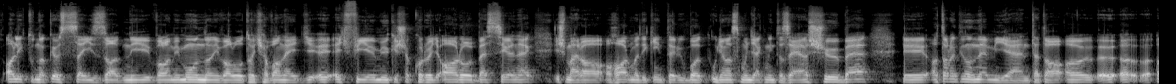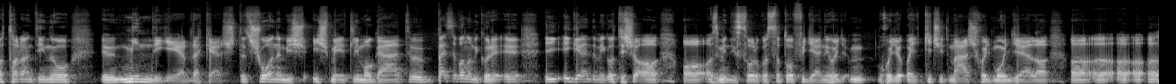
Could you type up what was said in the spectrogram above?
alig tudnak összeizzadni valami mondani valót, hogyha van egy, egy filmjük, és akkor, hogy arról beszélnek, és már a, a harmadik interjúban ugyanazt mondják, mint az elsőbe. A Tarantino nem ilyen, tehát a, a, a, a Tarantino mindig érdekes, tehát soha nem is ismétli magát. Persze van, amikor igen, de még ott is a, a, az mindig szórakoztató figyelni, hogy, hogy egy kicsit más, hogy mondja el a, a, a, a,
